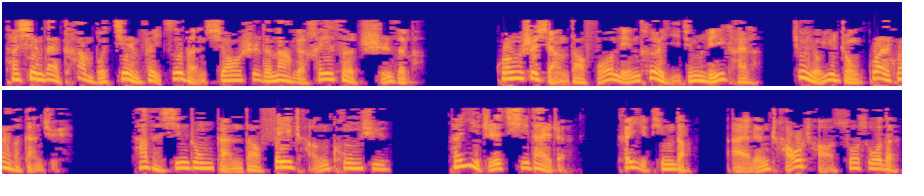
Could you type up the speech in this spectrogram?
他现在看不见费资本消失的那个黑色池子了。光是想到弗林特已经离开了，就有一种怪怪的感觉。他的心中感到非常空虚。他一直期待着可以听到矮人吵吵嗦嗦的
